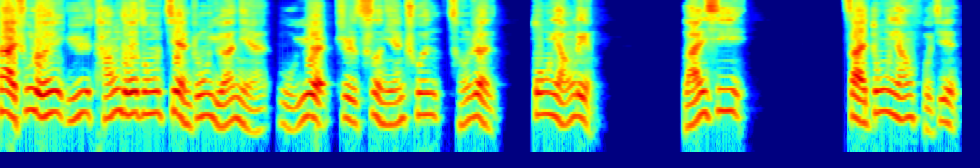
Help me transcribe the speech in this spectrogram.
戴叔伦于唐德宗建中元年五月至次年春曾任东阳令。兰溪在东阳附近，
